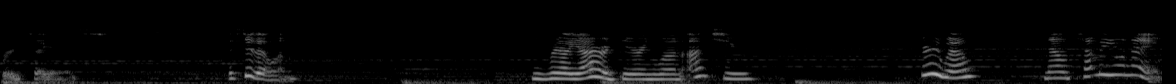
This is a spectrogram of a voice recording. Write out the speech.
protagonist? Let's do that one. You really are a daring one, aren't you? Very well. Now tell me your name.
